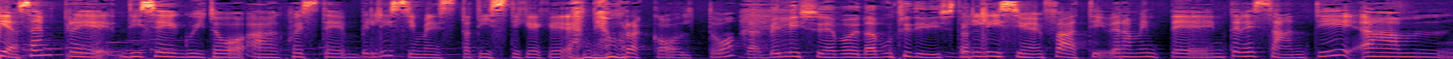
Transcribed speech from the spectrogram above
Lia, sempre di seguito a queste bellissime statistiche che abbiamo raccolto, Dai, bellissime poi da punti di vista. bellissime infatti, veramente interessanti, ehm,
